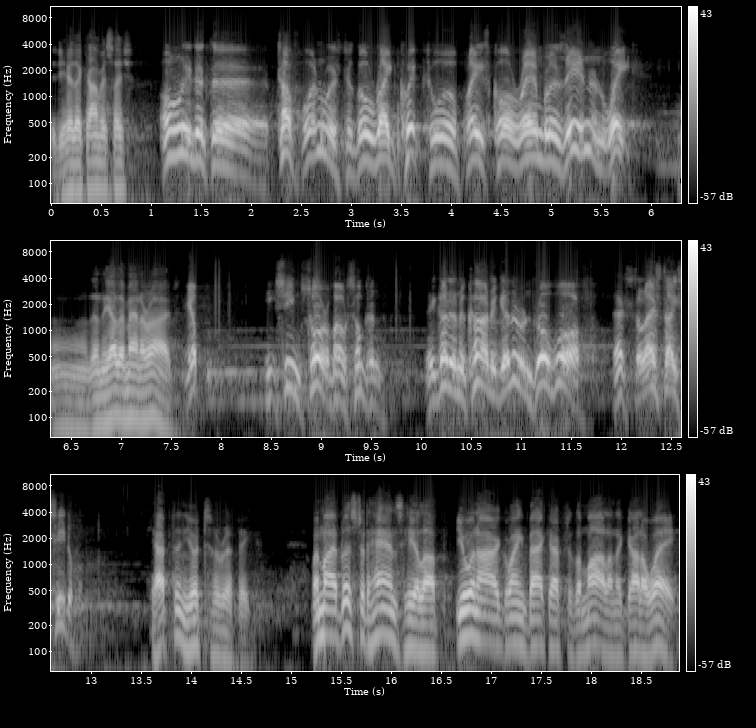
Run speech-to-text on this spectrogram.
Did you hear the conversation? Only that the tough one was to go right quick to a place called Rambler's Inn and wait. Uh, then the other man arrived. Yep. He seemed sore about something. They got in a car together and drove off. That's the last I see of him. Captain, you're terrific. When my blistered hands heal up, you and I are going back after the Marlin that got away.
